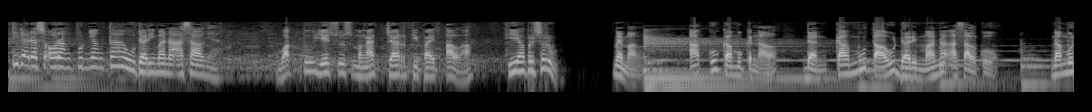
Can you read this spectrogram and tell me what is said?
tidak ada seorang pun yang tahu dari mana asalnya. Waktu Yesus mengajar di bait Allah, ia berseru, Memang, aku kamu kenal dan kamu tahu dari mana asalku. Namun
